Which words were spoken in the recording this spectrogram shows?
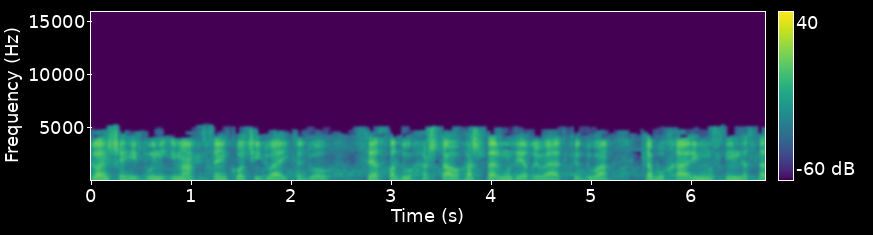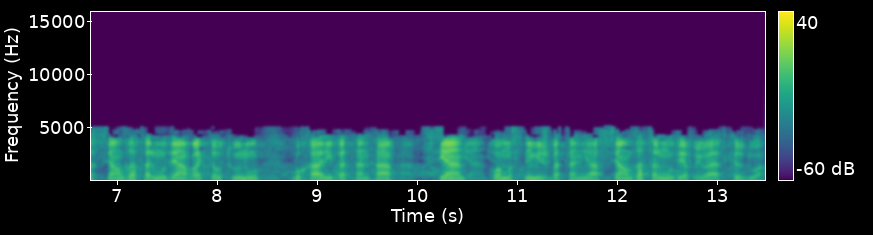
دوای شەهید بوونی ئیمام حوسەین کۆچی دوایی کردووە و سێ سەد و هەشتا و هەشت فەرموودەی ڕیوایەت کردووە کە بوخاری و موسلیم لە سەر سیانزە فەرموودەیان ڕێک کەوتوون و بوخاری بە تەنها سیان وە موسلیمیش بە تەنیا سیانزە فەرموودەی ڕیوایەت کردووە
